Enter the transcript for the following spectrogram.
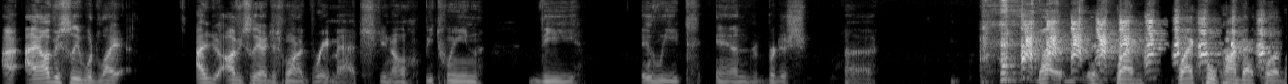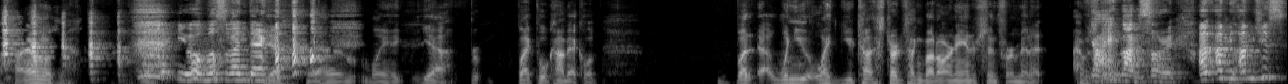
I, I obviously would like I obviously I just want a great match, you know, between the elite and British uh Black, Black, Blackpool Combat Club. I almost you almost went there. yeah, yeah, yeah, Blackpool Combat Club. But uh, when you like you ta started talking about Arn Anderson for a minute, I was I'm, I'm sorry. I'm, I'm I'm just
